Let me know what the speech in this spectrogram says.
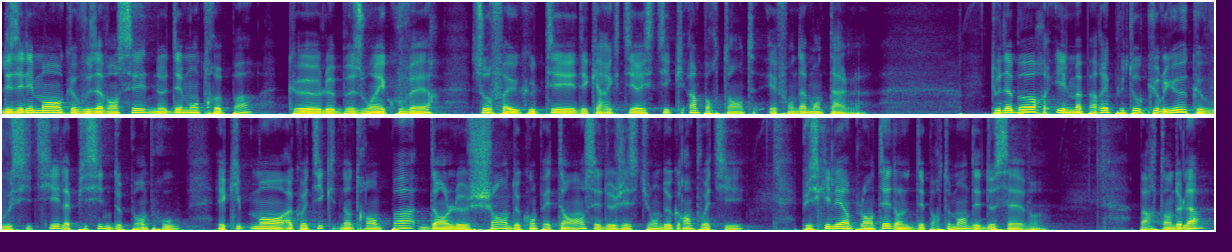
Les éléments que vous avancez ne démontrent pas que le besoin est couvert, sauf à occulter des caractéristiques importantes et fondamentales. Tout d'abord, il m'apparaît plutôt curieux que vous citiez la piscine de Pamprou, équipement aquatique n'entrant pas dans le champ de compétences et de gestion de Grand Poitiers, puisqu'il est implanté dans le département des Deux-Sèvres. Partant de là,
